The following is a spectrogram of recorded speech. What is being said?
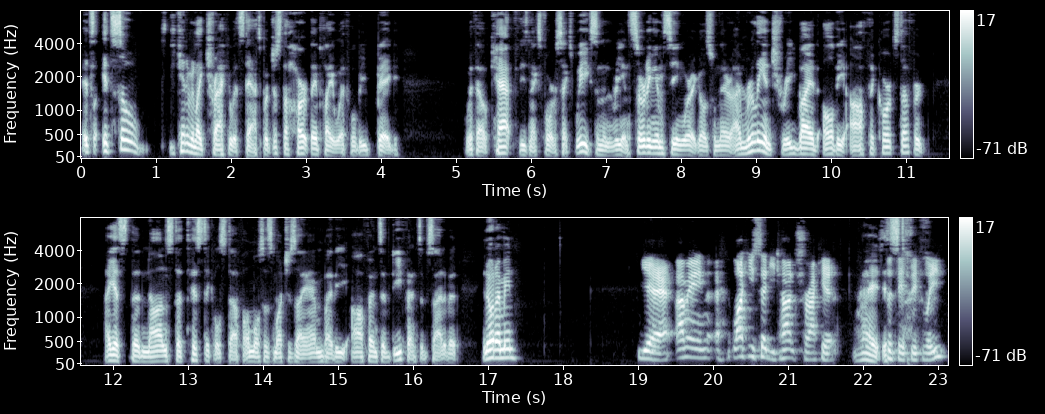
it's it's so you can't even like track it with stats, but just the heart they play with will be big without Cat for these next four to six weeks, and then reinserting him, seeing where it goes from there. I'm really intrigued by all the off the court stuff, or I guess the non statistical stuff, almost as much as I am by the offensive defensive side of it. You know what I mean? Yeah, I mean, like you said, you can't track it right statistically,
